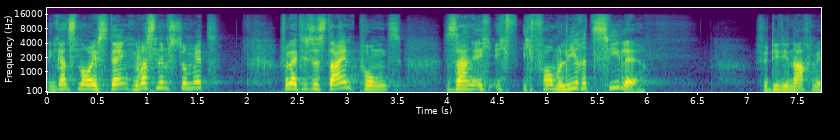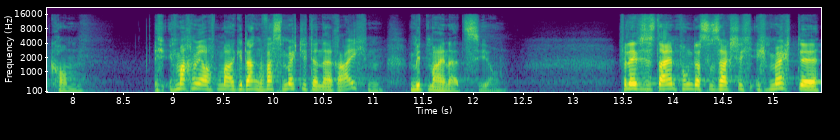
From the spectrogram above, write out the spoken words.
ein ganz neues Denken? Was nimmst du mit? Vielleicht ist es dein Punkt, zu sagen, ich, ich, ich formuliere Ziele für die, die nach mir kommen. Ich, ich mache mir auch mal Gedanken, was möchte ich denn erreichen mit meiner Erziehung? Vielleicht ist es dein Punkt, dass du sagst, ich, ich möchte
